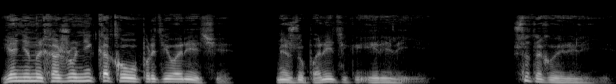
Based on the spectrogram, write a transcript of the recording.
Я не нахожу никакого противоречия между политикой и религией. Что такое религия?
